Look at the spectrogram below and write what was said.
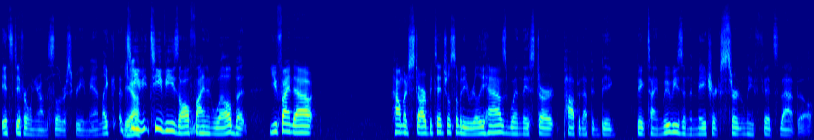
it's different when you're on the silver screen, man. Like Yeah. TV, TV's all fine and well, but you find out how much star potential somebody really has when they start popping up in big big time movies and the Matrix certainly fits that bill.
